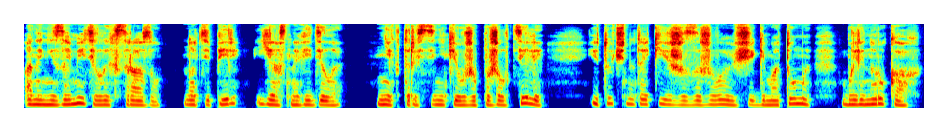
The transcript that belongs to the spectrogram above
Она не заметила их сразу, но теперь ясно видела. Некоторые синяки уже пожелтели, и точно такие же заживающие гематомы были на руках.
